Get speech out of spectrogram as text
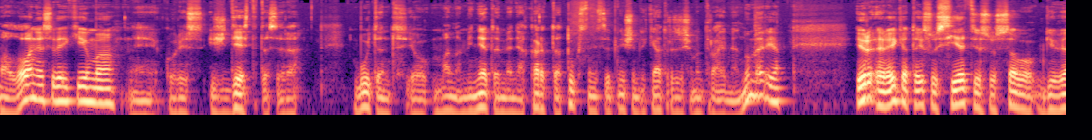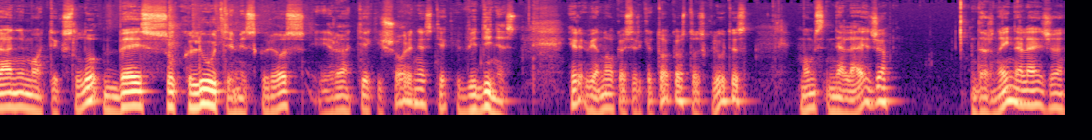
malonės veikimą, e, kuris išdėstytas yra būtent jau mano minėtame ne kartą 1742 numeryje. Ir reikia tai susijęti su savo gyvenimo tikslu bei su kliūtimis, kurios yra tiek išorinės, tiek vidinės. Ir vienokios ir kitokios tos kliūtis mums neleidžia, dažnai neleidžia,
